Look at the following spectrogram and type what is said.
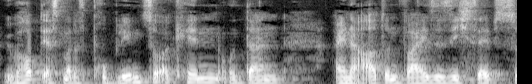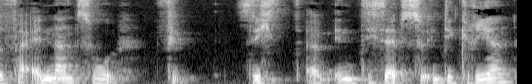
überhaupt erstmal das Problem zu erkennen und dann eine Art und Weise, sich selbst zu verändern, zu sich äh, in sich selbst zu integrieren,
